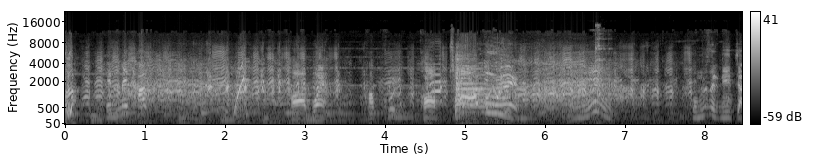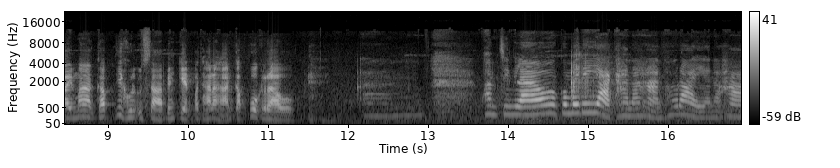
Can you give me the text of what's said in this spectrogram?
ปั๊บเห็นไหมครับ ขอบเว้ยขอบคุณ ขอบชอบอุ้ยอืมผมรู้สึกดีใจมากครับ ที่คุณอุตส่าห์เป็นเกียรติมาทานอาหารกับพวกเรา อ่าความจริงแล้วก็ไม่ได้อยากทานอาหารเท่าไหร่อะนะคะ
